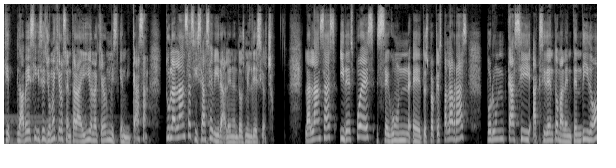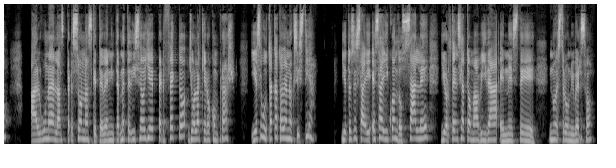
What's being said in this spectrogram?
que la ves y dices, yo me quiero sentar ahí, yo la quiero en mi, en mi casa. Tú la lanzas y se hace viral en el 2018. La lanzas y después, según eh, tus propias palabras, por un casi accidente o malentendido, alguna de las personas que te ve en internet te dice, oye, perfecto, yo la quiero comprar. Y esa butaca todavía no existía. Y entonces ahí, es ahí cuando sale y Hortensia toma vida en este nuestro universo.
